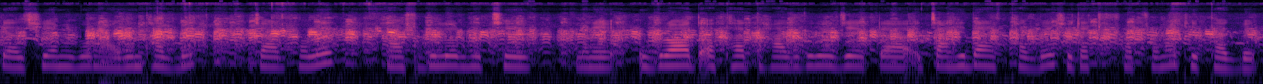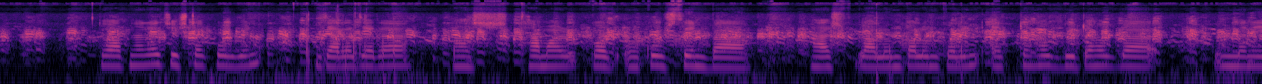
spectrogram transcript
ক্যালসিয়াম এবং আয়রন থাকবে, যার ফলে হাঁসগুলোর হচ্ছে মানে গ্রথ অর্থাৎ হাঁসগুলোর যে একটা চাহিদা থাকবে, সেটা সবসময় ঠিক থাকবে। তো আপনারাও চেষ্টা করবেন, যারা যারা হাঁস খামার করছেন বা হাঁস লালন পালন করেন, একটা হোক দুটা হোক বা মানে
